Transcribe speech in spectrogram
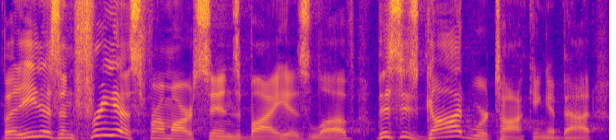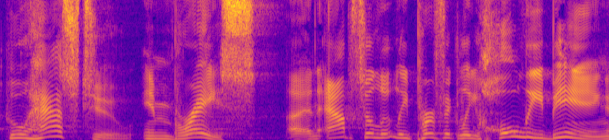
but He doesn't free us from our sins by His love. This is God we're talking about who has to embrace an absolutely perfectly holy being,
